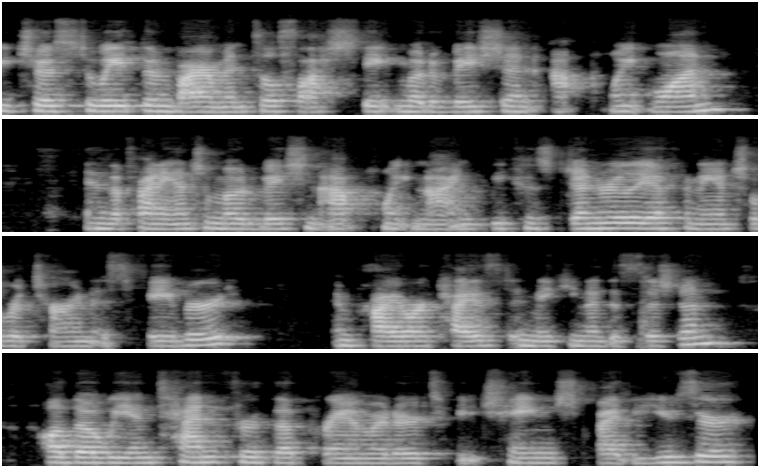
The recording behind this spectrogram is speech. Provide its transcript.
We chose to weight the environmental slash state motivation at 0.1 and the financial motivation at 0.9 because generally a financial return is favored and prioritized in making a decision, although we intend for the parameter to be changed by the user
